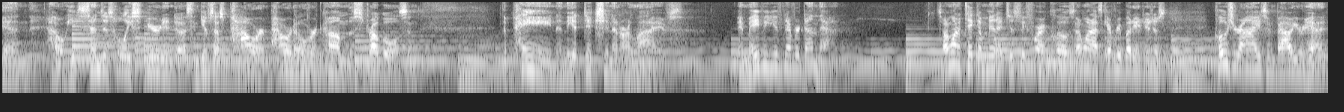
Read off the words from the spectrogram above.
and how he sends his Holy Spirit into us and gives us power and power to overcome the struggles and the pain and the addiction in our lives. And maybe you've never done that. So I want to take a minute just before I close. I want to ask everybody to just close your eyes and bow your head,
